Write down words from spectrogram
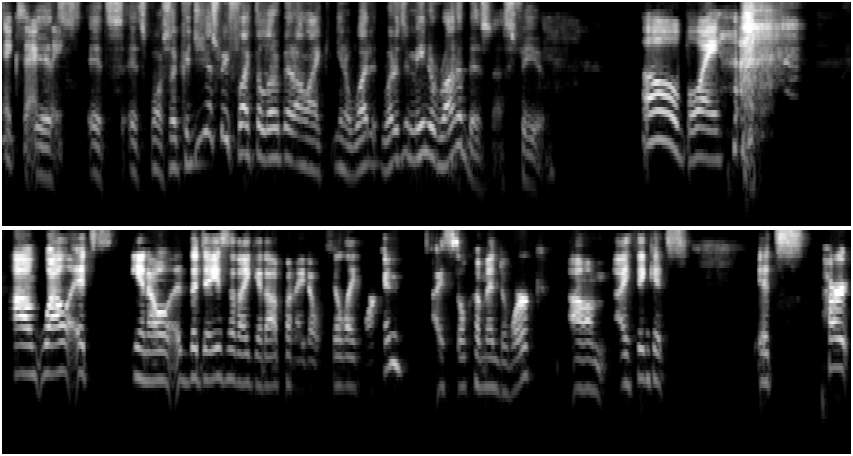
Exactly. It's it's it's more. So could you just reflect a little bit on like you know what what does it mean to run a business for you? Oh boy. um, well, it's you know the days that I get up and I don't feel like working, I still come into work. Um, I think it's it's part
